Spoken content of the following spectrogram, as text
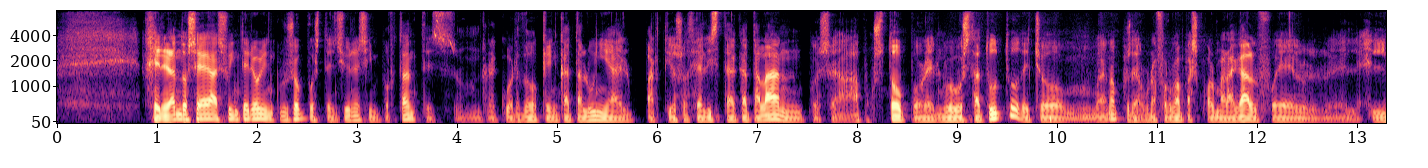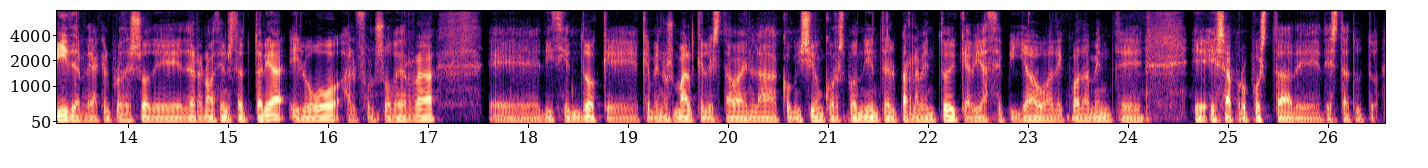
generándose a su interior incluso pues tensiones importantes. Recuerdo que en Cataluña el Partido Socialista catalán pues apostó por el nuevo estatuto, de hecho, bueno, pues de alguna forma Pascual Maragall fue el, el, el líder de aquel proceso de, renovación estatutaria y luego Alfonso Guerra eh, diciendo que, que, menos mal que él estaba en la comisión correspondiente del Parlamento y que había cepillado adecuadamente eh, esa propuesta de, de estatuto.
